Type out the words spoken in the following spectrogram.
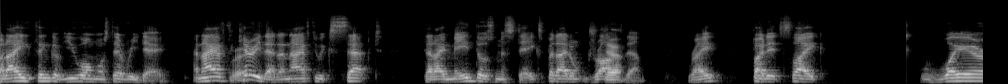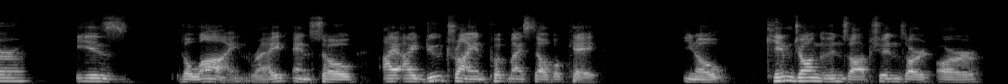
but I think of you almost every day. And I have to right. carry that and I have to accept that I made those mistakes, but I don't drop yeah. them. Right. But it's like, where is the line? Right. And so I, I do try and put myself, okay, you know, Kim Jong Un's options are are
